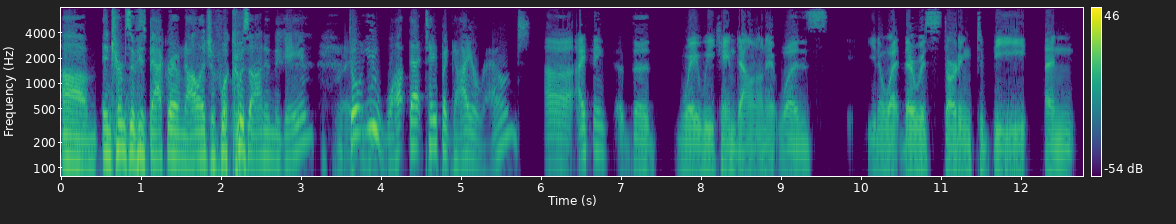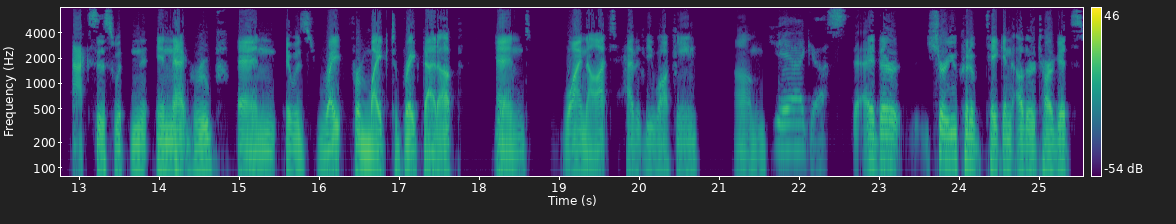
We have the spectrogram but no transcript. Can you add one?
Um, in terms of his background knowledge of what goes on in the game, Right. don't you want that type of guy around? Uh, I think the way we came down on it was, you know what, there was starting to be an axis within in that group, and it was right for Mike to break that up, and why not have it be Joaquin? Um, Yeah, I guess. there, sure, you could have taken other targets,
